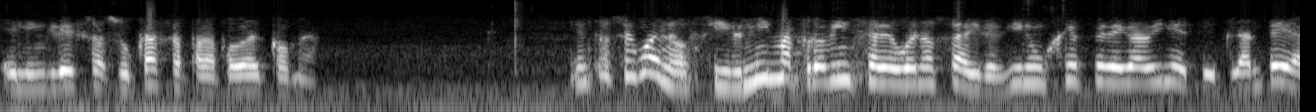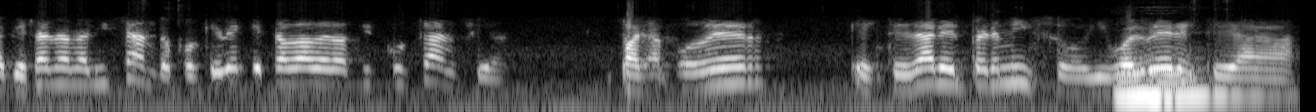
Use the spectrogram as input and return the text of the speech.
el ingreso a su casa para poder comer. Entonces, bueno, si la misma provincia de Buenos Aires viene un jefe de gabinete y plantea que están analizando, porque ven que está dada la circunstancia, para poder este, dar el permiso y volver este, a,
